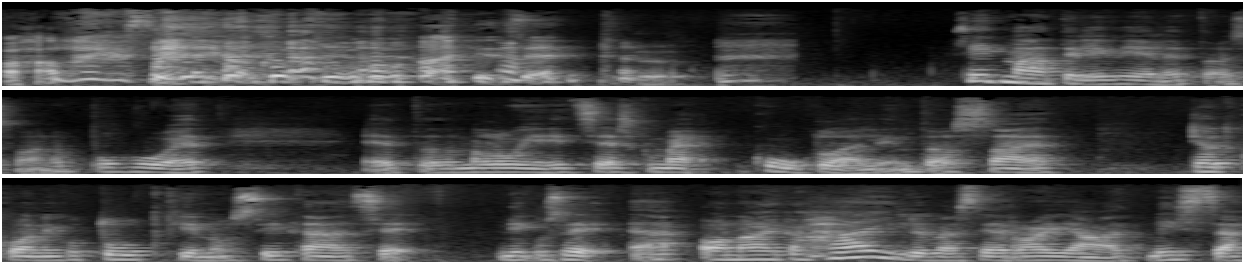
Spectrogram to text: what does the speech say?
pahalla, jos sitä joku puhuisi. Että... Sitten mä ajattelin vielä, että olisi voinut puhua, että, että tota, mä luin itse asiassa, kun mä googlailin tuossa, että jotkut on niin tutkinut sitä, että se, niin se on aika häilyvä se raja, että missä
